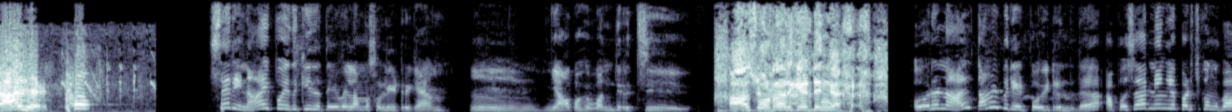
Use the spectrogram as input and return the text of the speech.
நாய. சரி நான் இப்போ எதுக்கு இதை தேவையில்லாமல் சொல்லிட்டு இருக்கேன்? ம், ஞாபகம் வந்துருச்சு. ஆ சொல்றாரு கேட்டுங்க. ஒரு நாள் தமிழ் பீரியட் போயிட்டு இருந்தது. அப்போ சார் நீங்களே படிச்சுக்கோங்கப்பா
